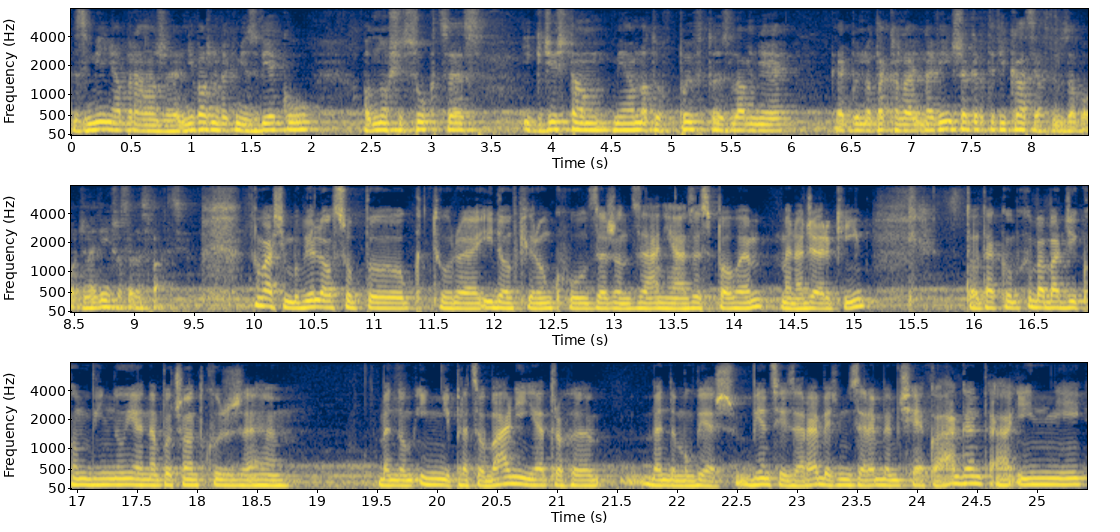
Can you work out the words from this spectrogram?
zmienia branżę, nieważne w jakim jest wieku, odnosi sukces i gdzieś tam miałem na to wpływ, to jest dla mnie jakby no taka naj- największa gratyfikacja w tym zawodzie, największa satysfakcja. No właśnie, bo wiele osób, y, które idą w kierunku zarządzania zespołem, menadżerki, to tak chyba bardziej kombinuje na początku, że będą inni pracowali, ja trochę będę mógł, wiesz, więcej zarabiać, niż zarabiam dzisiaj jako agent, a inni,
